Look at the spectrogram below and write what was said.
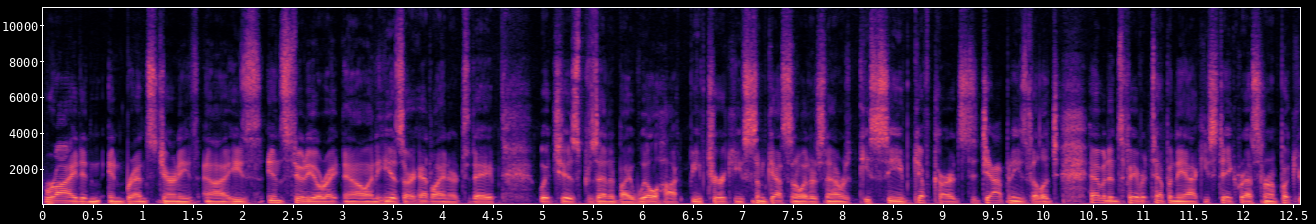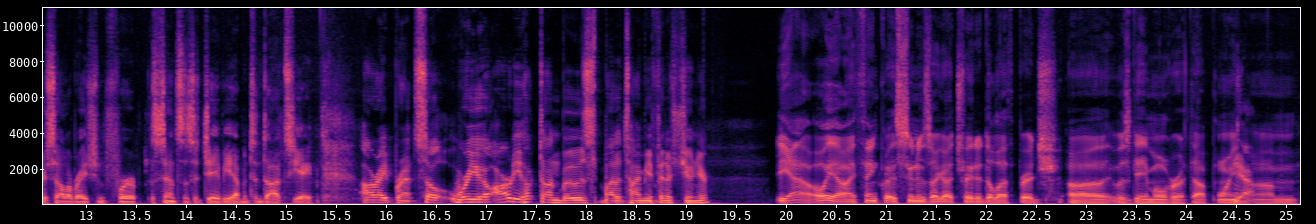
ride in, in Brent's journey. Uh, he's in studio right now, and he is our headliner today, which is presented by Wilhauk Beef Jerky. Some guests and winners now receive gift cards to Japanese Village, Edmonton's favorite teppanyaki steak restaurant. Book your celebration for the census at jvedmonton.ca. All right, Brent. So were you already hooked on booze by the time you finished junior? Yeah, oh yeah. I think as soon as I got traded to Lethbridge, uh, it was game over at that point. Yeah. Um,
